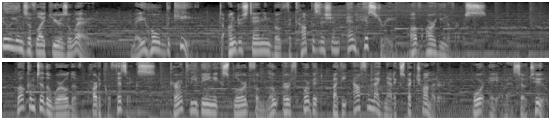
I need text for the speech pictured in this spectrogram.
billions of light years away may hold the key to understanding both the composition and history of our universe. Welcome to the world of particle physics, currently being explored from low Earth orbit by the Alpha Magnetic Spectrometer, or AMS-02,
